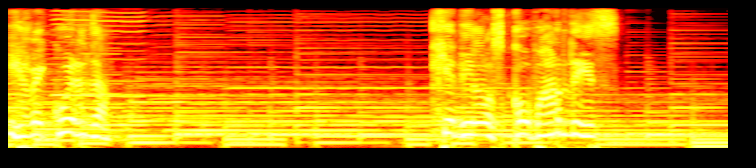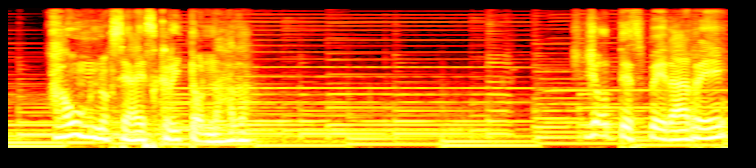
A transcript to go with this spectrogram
Y recuerda que de los cobardes aún no se ha escrito nada. Yo te esperaré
